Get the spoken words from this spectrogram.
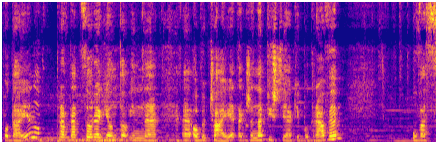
podaje. No, prawda, co region to inne obyczaje, także napiszcie, jakie potrawy u Was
